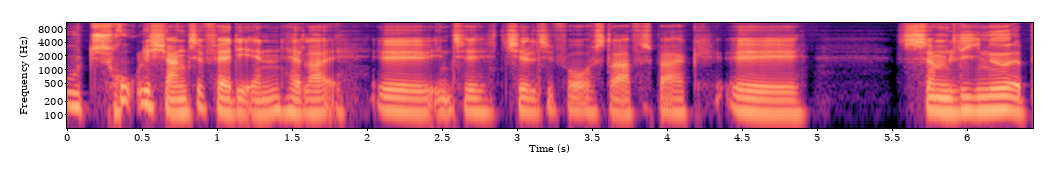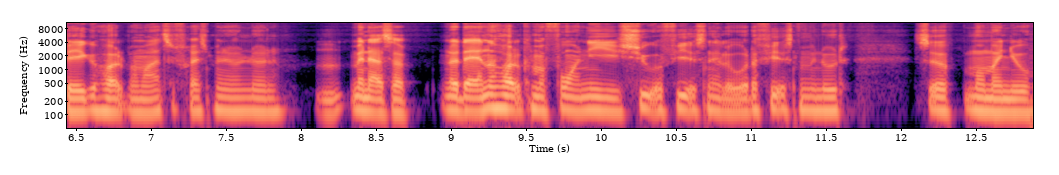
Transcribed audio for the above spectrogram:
utrolig chancefattig anden halvleg, øh, indtil Chelsea får straffespark. Øh, som lignede, at begge hold var meget tilfredse med 0-0. Mm. Men altså, når det andet hold kommer foran i 87. eller 88. minut, så må man jo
